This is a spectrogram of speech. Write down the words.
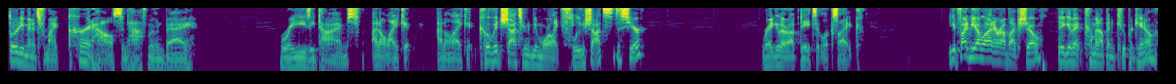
30 minutes from my current house in Half Moon Bay crazy times. I don't like it. I don't like it. COVID shots are going to be more like flu shots this year. Regular updates, it looks like. You can find me online at Rob Black Show. Big event coming up in Cupertino.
